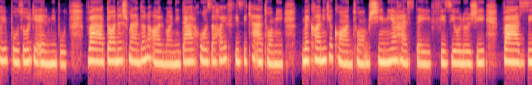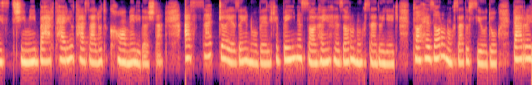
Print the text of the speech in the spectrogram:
های بزرگ علمی بود و دانشمندان آلمانی در های فیزیک اتمی، مکانیک کوانتوم، شیمی هسته‌ای، فیزیولوژی و زیست شیمی برتری و تسلط کاملی داشتند. از صد جایزه نوبل که بین سالهای 1901 تا 1932 در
